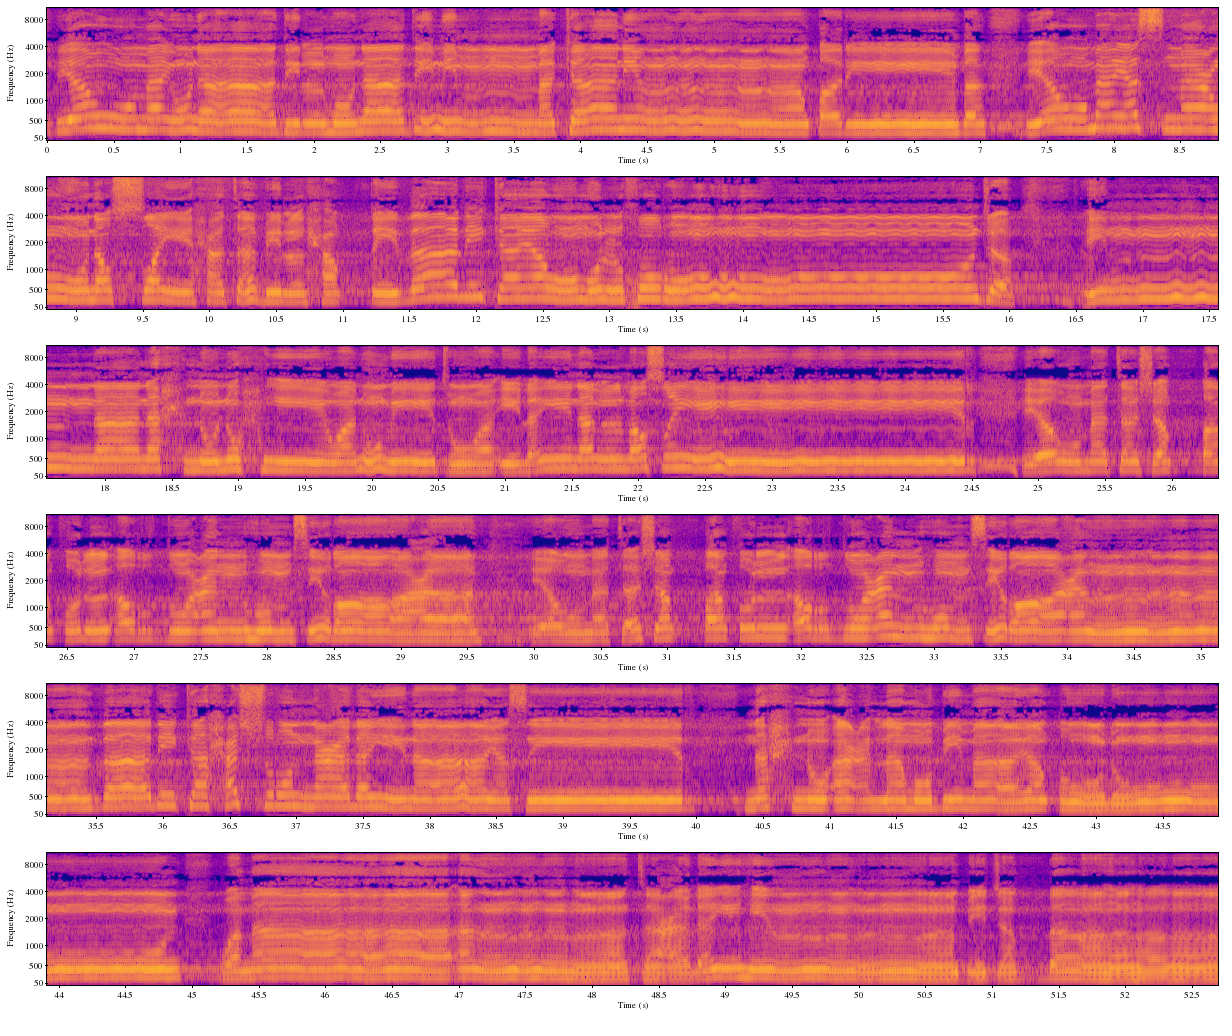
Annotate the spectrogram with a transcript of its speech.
يوم ينادي المناد من مكان قريب. يوم يسمعون الصيحة بالحق ذلك يوم الخروج. إنا نحن نحيي ونميت وإلينا المصير. يوم تشقق الأرض عنهم سراعا يوم تشقق الأرض عنهم سراعا ذلك حشر علينا يسير. نحن أعلم بما يقولون وما أنت عليهم بجبار.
